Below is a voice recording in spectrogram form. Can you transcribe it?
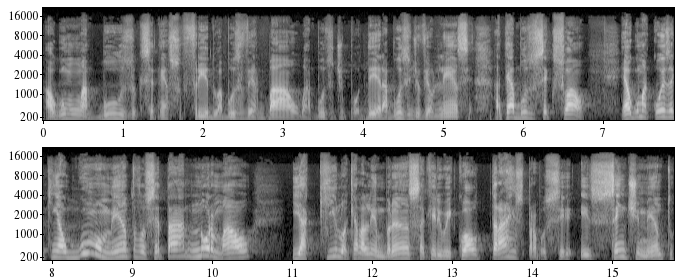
Algum abuso que você tenha sofrido, abuso verbal, abuso de poder, abuso de violência, até abuso sexual. É alguma coisa que em algum momento você está normal e aquilo, aquela lembrança, aquele recall traz para você esse sentimento,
